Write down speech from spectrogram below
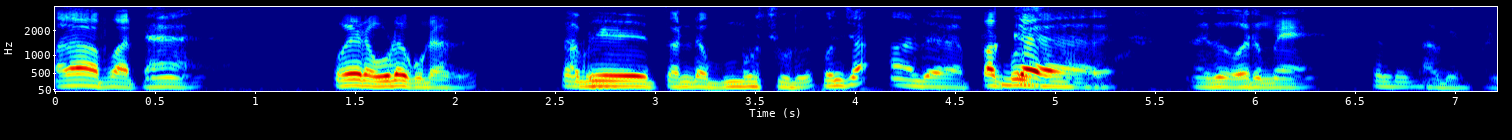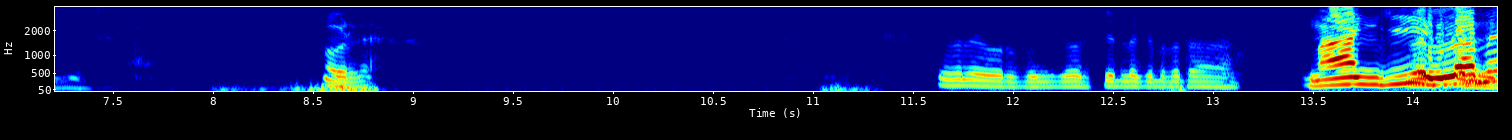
பழக பார்த்தேன். உயர விடக்கூடாது. அப்படியே தொண்டை முடிச்சு விடு கொஞ்சம் அந்த பக்க இது வருமே அப்படின்னு பண்ணி விட்டேன் அவருங்க? இதுல ஒரு பிஞ்சு ஒரு செடியில் கிட்டத்தட்ட நான் இங்கேயே எல்லாமே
